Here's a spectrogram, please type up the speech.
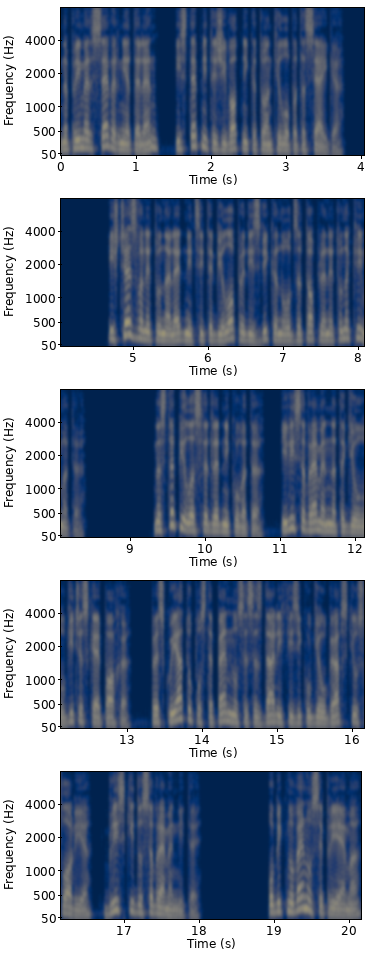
например северният елен и степните животни като антилопата сяйга. Изчезването на ледниците било предизвикано от затоплянето на климата. Настъпила след ледниковата или съвременната геологическа епоха, през която постепенно се създали физико-географски условия, близки до съвременните. Обикновено се приема,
